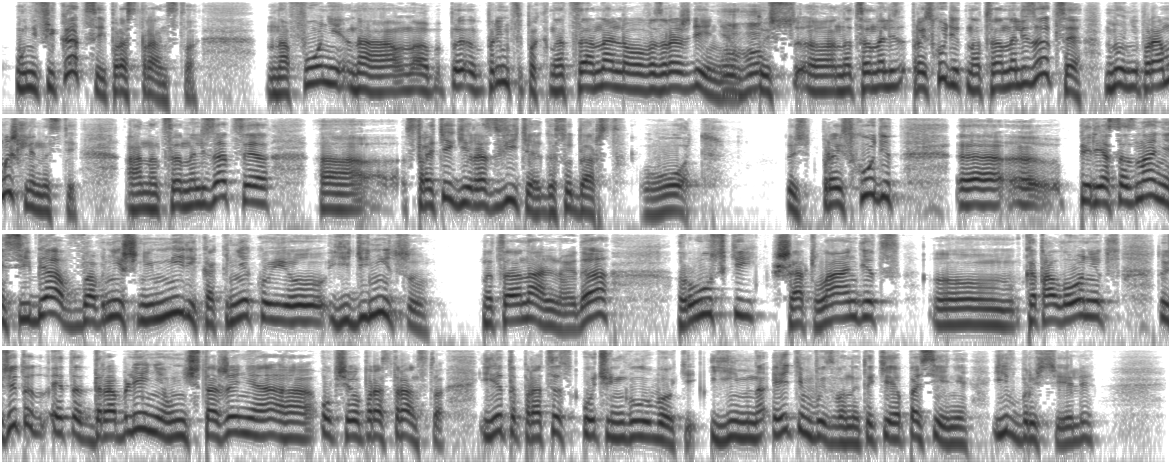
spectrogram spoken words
унификации пространства на фоне, на, на принципах национального возрождения. Угу. То есть э, национали... происходит национализация, но не промышленности, а национализация э, стратегии развития государств. Вот. То есть происходит э, э, переосознание себя во внешнем мире как некую единицу национальную, да, русский, шотландец, э, каталонец. То есть это, это дробление, уничтожение общего пространства. И это процесс очень глубокий. И именно этим вызваны такие опасения и в Брюсселе,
